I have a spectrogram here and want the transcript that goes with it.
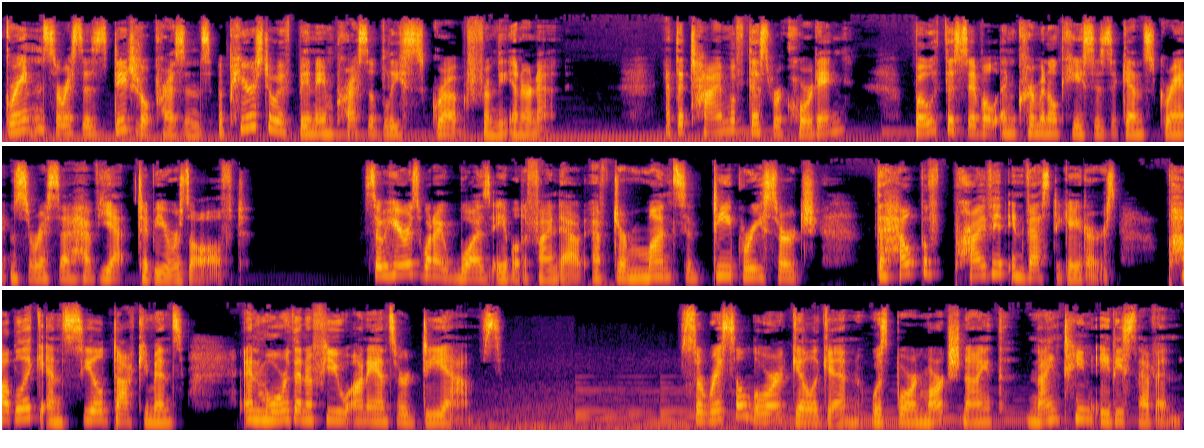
Grant and Cerissa's digital presence appears to have been impressively scrubbed from the internet. At the time of this recording, both the civil and criminal cases against Grant and Cerissa have yet to be resolved. So here's what I was able to find out after months of deep research, the help of private investigators, public and sealed documents, and more than a few unanswered DMs. Cerissa Laura Gilligan was born March 9, 1987,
